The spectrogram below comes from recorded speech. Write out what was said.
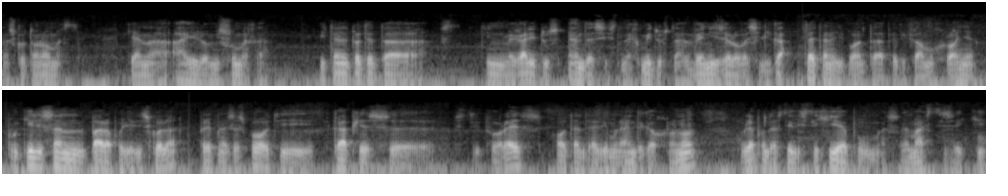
να σκοτωνόμαστε και να αηλομισούμεθα. Ήταν τότε τα την μεγάλη τους ένταση στην αιχμή τους στα Βενίζελο βασιλικά. Αυτά ήταν λοιπόν τα παιδικά μου χρόνια που κύλησαν πάρα πολύ δύσκολα. Πρέπει να σας πω ότι κάποιες ε, φορές όταν δηλαδή ήμουν 11 χρονών βλέποντας τη δυστυχία που μας εμάστησε εκεί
